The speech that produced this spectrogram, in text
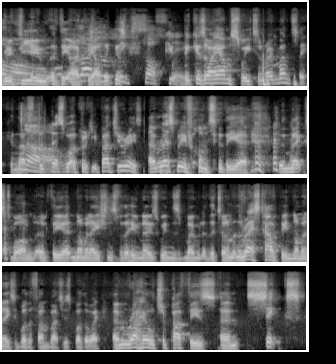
review of the IPL because because I am sweet and romantic, and that's the, that's what a cricket badger is. Um, let's move on to the uh, the next one of the uh, nominations for the Who Knows Wins moment of the tournament. The rest have been nominated by the fun badges, by the way. Um, Rahul Tripathi's um, six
